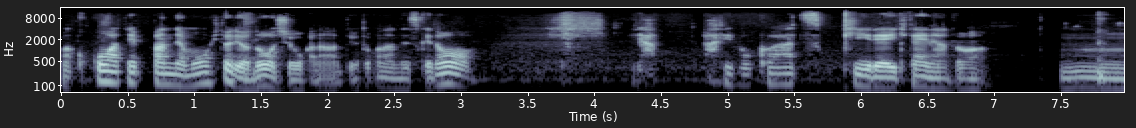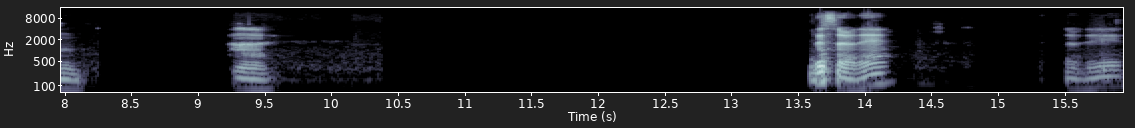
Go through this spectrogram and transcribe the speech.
まあ、ここは鉄板でもう一人をどうしようかなっていうところなんですけど、やっぱり僕はツッキーで行きたいなとは。うん。はい。ですよね。ですよね。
